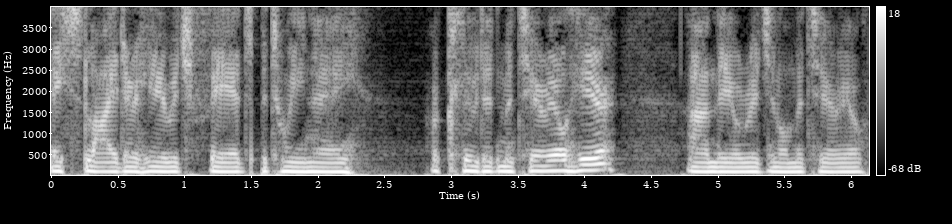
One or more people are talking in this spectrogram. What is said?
a slider here which fades between a occluded material here and the original material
